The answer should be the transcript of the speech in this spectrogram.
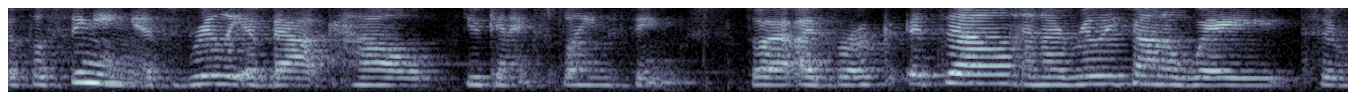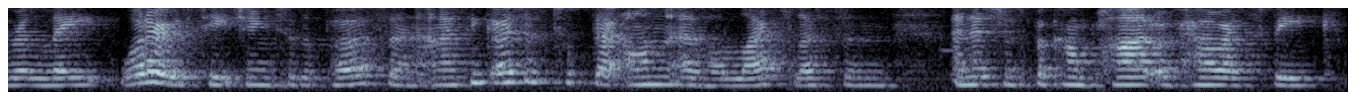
But for singing, it's really about how you can explain things. So I, I, broke it down and I really found a way to relate what I was teaching to the person. And I think I just took that on as a life lesson and it's just become part of how I speak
